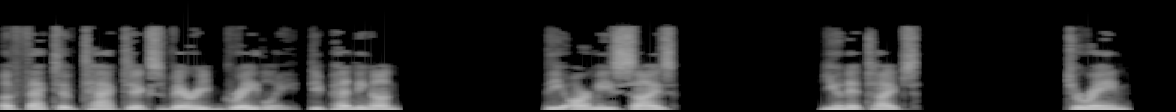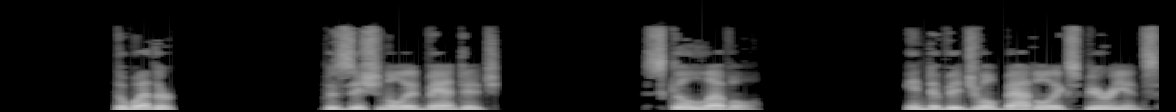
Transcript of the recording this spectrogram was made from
Effective tactics varied greatly, depending on the army's size unit types terrain the weather positional advantage skill level Individual battle experience.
